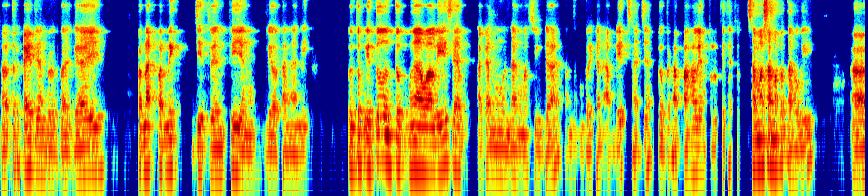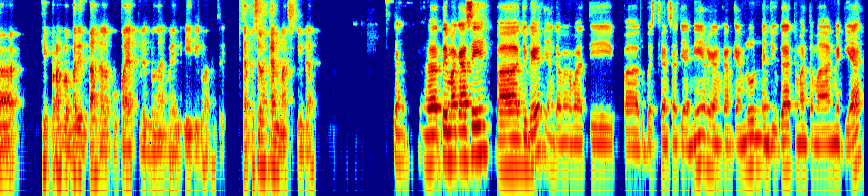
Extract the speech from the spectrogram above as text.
uh, terkait dengan berbagai pernak-pernik G20 yang beliau tangani. Untuk itu, untuk mengawali, saya akan mengundang Mas Yuda untuk memberikan update saja beberapa hal yang perlu kita sama-sama ketahui uh, kiprah pemerintah dalam upaya perlindungan WNI di luar negeri. Saya persilahkan Mas Yuda. Ya, eh, terima kasih Pak Juber yang kami hormati Pak Dubes Trian Sarjani, rekan-rekan Kemlu, dan juga teman-teman media.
